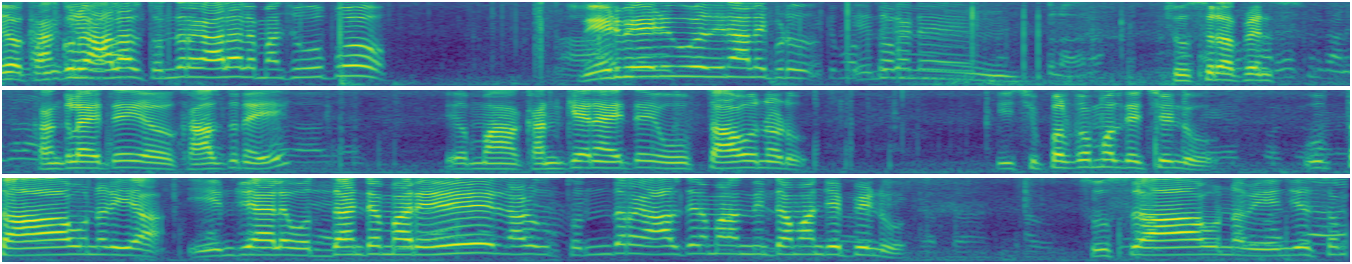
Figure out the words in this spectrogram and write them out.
ఇగో. కంకులు కాలాలి తొందరగా కాలాలి మంచి ఊపు. వేడి వేడి కూడా తినాలి ఇప్పుడు. ఎందుకంటే చూస్తురా ఫ్రెండ్స్ కంకులు అయితే ఇగో కాలుతున్నాయి. ఇగో మా కనకేన అయితే ఊపుతా ఉన్నాడు. ఈ చిప్పల కొమ్మలు తెచ్చిండు. ఊపుతా ఉన్నాడు ఇక. ఏం చేయాలి? వద్దంటే మరి నడుగు తొందరగా కాలితేనే మనం తింటామని చెప్పిండు. చూస్తా ఉన్నాం. ఏం చేస్తాం?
